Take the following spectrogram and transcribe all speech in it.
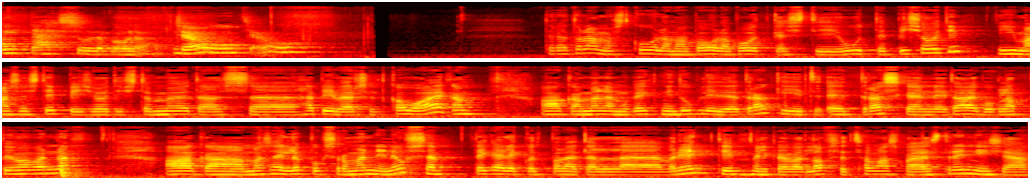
aitäh sulle, Paula. tšau. tšau tere tulemast kuulama Paula podcasti uut episoodi. viimasest episoodist on möödas äh, häbiväärselt kaua aega, aga me oleme kõik nii tublid ja tragid, et raske on neid aegu klappima panna. aga ma sain lõpuks Romanni nõusse, tegelikult pole tal äh, varianti, meil käivad lapsed samas majas trennis ja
